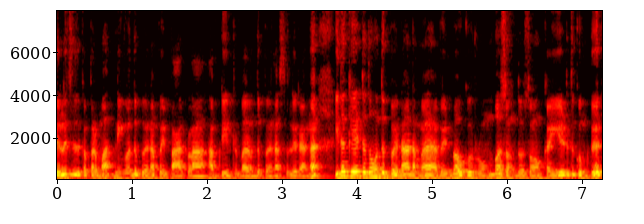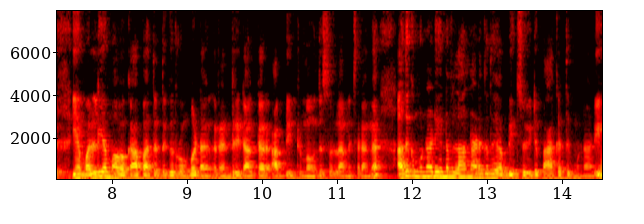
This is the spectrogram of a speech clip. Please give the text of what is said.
தெளிஞ்சு முடிஞ்சதுக்கப்புறமா நீங்கள் வந்து போயினா போய் பார்க்கலாம் அப்படின்ற மாதிரி வந்து போயினா சொல்லிடுறாங்க. இதை கேட்டதும் வந்து போயினா நம்ம வெண்பாவுக்கு ரொம்ப சந்தோஷம். கையெடுத்து கும்பிட்டு என் மல்லி அம்மாவை காப்பாத்துறதுக்கு ரொம்ப ட- நன்றி டாக்டர் அப்படின்ற மாதிரி வந்து சொல்ல ஆரம்பிச்சுறாங்க அதுக்கு முன்னாடி என்னவெல்லாம் நடக்குது அப்படின்னு சொல்லிட்டு பார்க்கறதுக்கு முன்னாடி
